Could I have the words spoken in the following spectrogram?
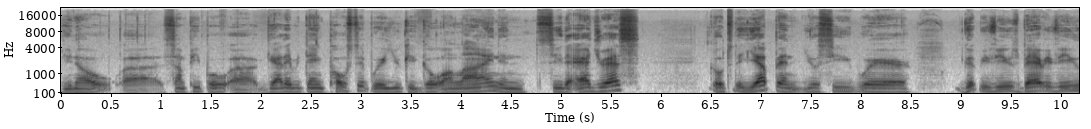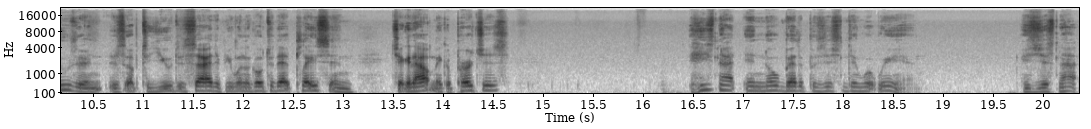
You know, uh, some people uh, got everything posted where you could go online and see the address, go to the Yelp, and you'll see where good reviews, bad reviews, and it's up to you to decide if you want to go to that place and check it out, make a purchase. He's not in no better position than what we're in. He's just not.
